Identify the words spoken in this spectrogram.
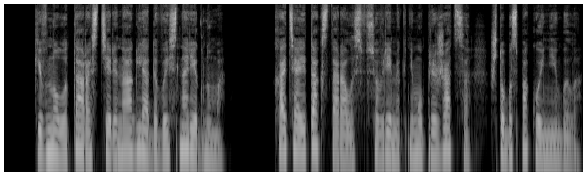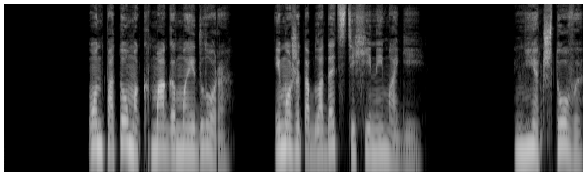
— кивнула та, растерянно оглядываясь на Регнума, хотя и так старалась все время к нему прижаться, чтобы спокойнее было. Он потомок мага Мейдлора и может обладать стихийной магией. «Нет, что вы,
